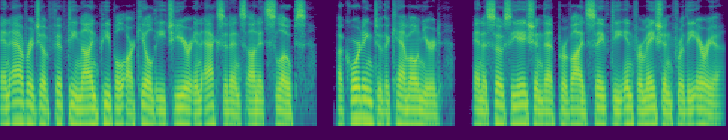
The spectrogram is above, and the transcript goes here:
An average of 59 people are killed each year in accidents on its slopes, according to the Chamoniarde, an association that provides safety information for the area.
